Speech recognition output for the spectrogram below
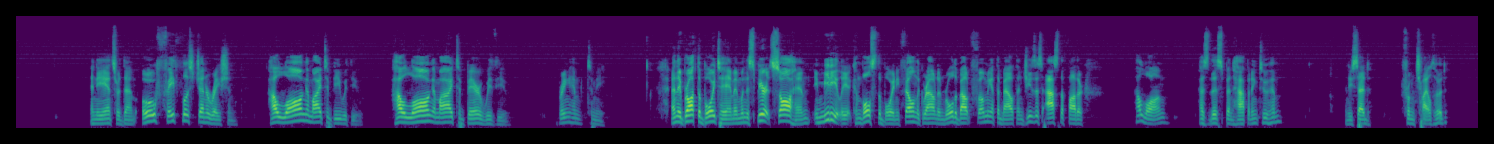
And he answered them, O faithless generation, how long am I to be with you? How long am I to bear with you? Bring him to me. And they brought the boy to him, and when the spirit saw him, immediately it convulsed the boy, and he fell on the ground and rolled about, foaming at the mouth. And Jesus asked the father, How long has this been happening to him? And he said, From childhood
